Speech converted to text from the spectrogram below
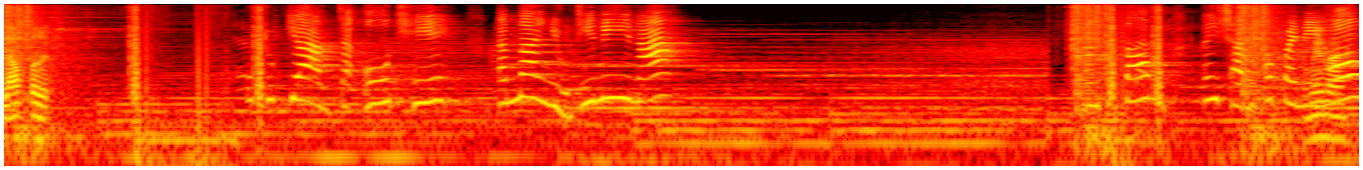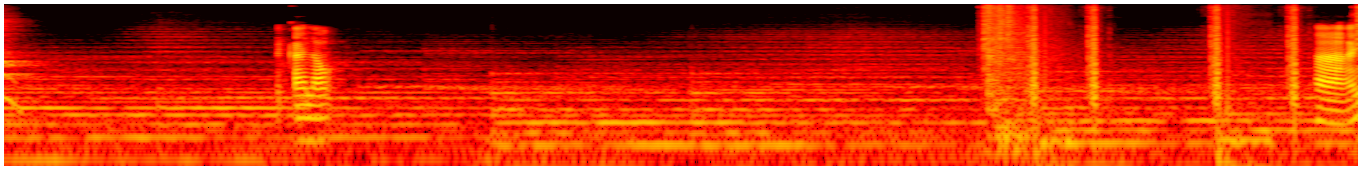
แล้วเปิด ทุกอย่างจะโอเคฉันนั่งอยู่ที่นี่นะ มันจะต้องให้ฉันเข้าไปในไม่มา ห้อง ใกล้แล้ว หาย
